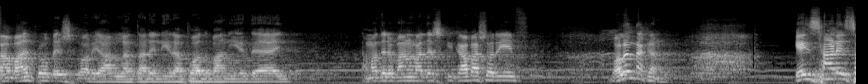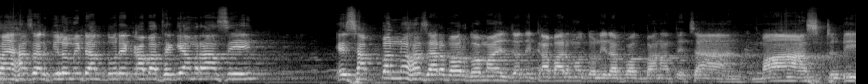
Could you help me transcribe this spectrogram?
কাবায় প্রবেশ করে, আল্লাহ তারে নিরাপদ বানিয়ে দেয়। আমাদের বাংলাদেশ কি কাবা শরীফ? বলেন না কেন? এই সাড়ে ছয় হাজার কিলোমিটার দূরে কাবা থেকে আমরা আছি। এই ছাপ্পান্ন হাজার বর্গ মাইল যদি কাবার মতো নিরাপদ বানাতে চান মাস্ট বি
